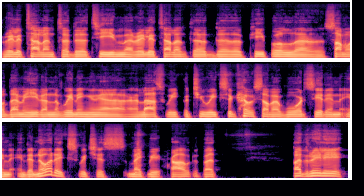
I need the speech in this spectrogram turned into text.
really talented uh, team, uh, really talented uh, people. Some of them even winning last week or two weeks ago some awards here in, in, in the Nordics, which is make me proud. But but really,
